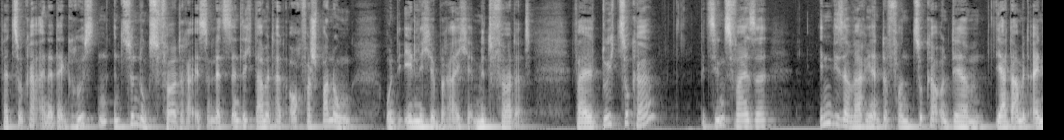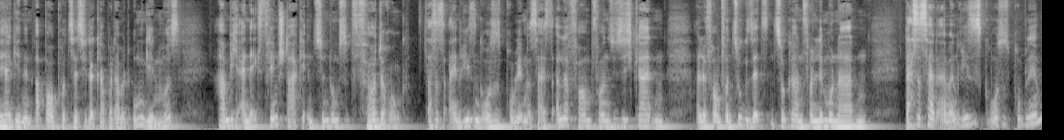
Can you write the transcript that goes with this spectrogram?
weil Zucker einer der größten Entzündungsförderer ist und letztendlich damit halt auch Verspannungen und ähnliche Bereiche mitfördert. Weil durch Zucker, beziehungsweise in dieser Variante von Zucker und der, der damit einhergehenden Abbauprozess, wie der Körper damit umgehen muss, haben wir eine extrem starke Entzündungsförderung. Das ist ein riesengroßes Problem. Das heißt, alle Formen von Süßigkeiten, alle Formen von zugesetzten Zuckern, von Limonaden, das ist halt einmal ein riesengroßes Problem.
